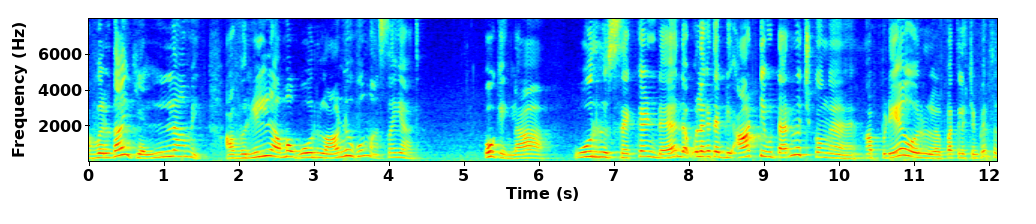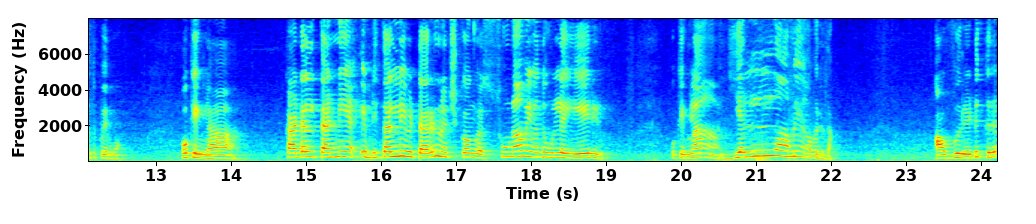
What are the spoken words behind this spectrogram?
அவர் தான் எல்லாமே. அவர் இல்லாமல் ஒரு அணுவும் அசையாது. ஓகேங்களா? ஒரு செகண்டு இந்த உலகத்தை இப்படி ஆட்டி விட்டாருன்னு வச்சுக்கோங்க. அப்படியே ஒரு பத்து லட்சம் பேர் செத்து போயிடுவோம் ஓகேங்களா? கடல் தண்ணியை இப்படி தள்ளி விட்டாருன்னு வச்சுக்கோங்க. சுனாமி வந்து உள்ளே ஏறிடும் ஓகேங்களா? எல்லாமே அவர் தான் அவர் எடுக்கிற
